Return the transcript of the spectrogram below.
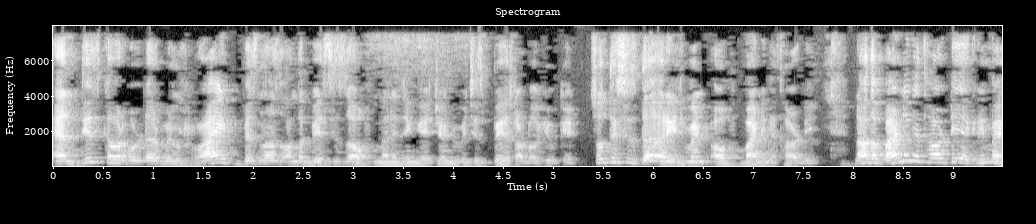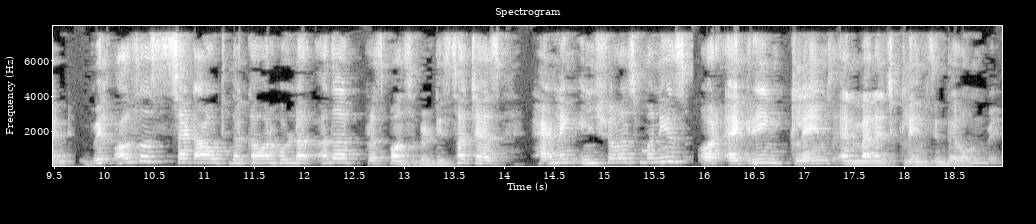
and this cover holder will write business on the basis of managing agent which is based out of UK so this is the arrangement of binding authority. Now the binding authority agreement will also set out the cover holder other responsibilities such as handling insurance monies or agreeing claims and manage claims in their own way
